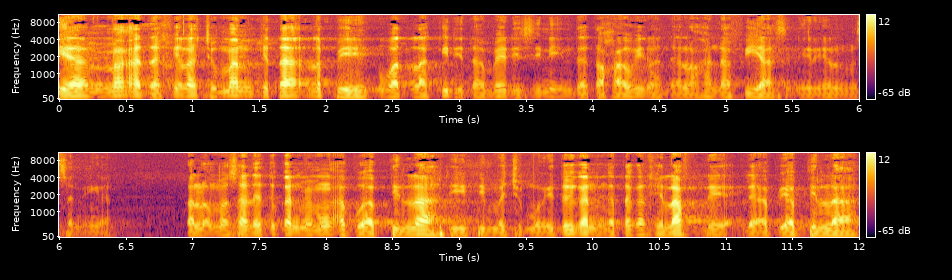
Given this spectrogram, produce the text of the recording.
Ya memang ada khilaf cuman kita lebih kuat lagi ditambah di sini indah tahawi dalam Hanafiyah sendiri misalnya kan. Kalau masalah itu kan memang Abu Abdullah di di Majmu itu kan mengatakan khilaf li, li Abi Abdullah.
